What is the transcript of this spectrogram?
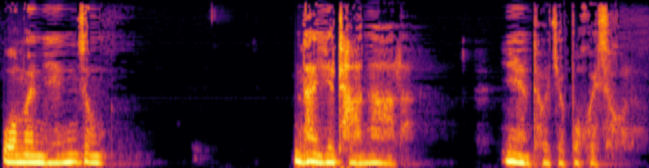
我们临终那一刹那了，念头就不会错了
